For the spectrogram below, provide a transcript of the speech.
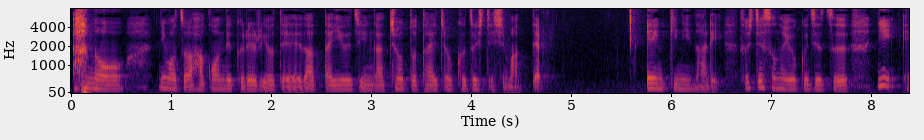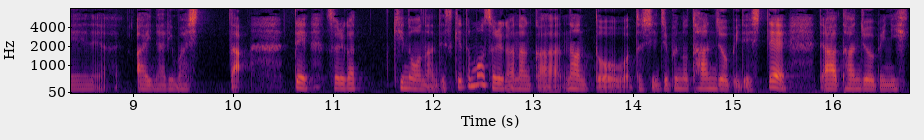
あの荷物を運んでくれる予定だった友人がちょっと体調を崩してしまって延期になりそしてその翌日に、えー、相なりました。でそれが昨日なんですけどもそれがなんかなんと私自分の誕生日でしてであ誕生日に引っ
